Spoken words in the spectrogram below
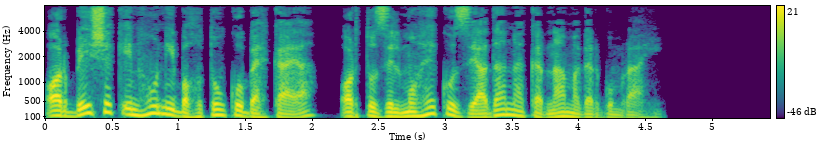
اور بے شک انہوں نے بہتوں کو بہکایا اور تو ظلموہے کو زیادہ نہ کرنا مگر گمراہی۔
